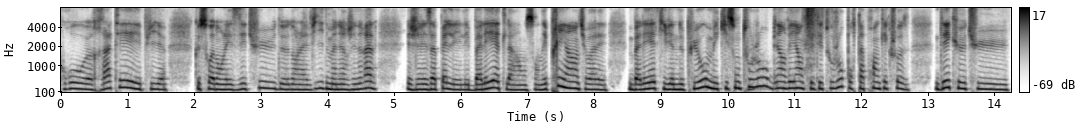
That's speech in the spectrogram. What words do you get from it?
gros euh, ratés. Et puis, euh, que ce soit dans les études, dans la vie de manière générale, je les appelle les, les balayettes, là, on s'en est pris, hein, tu vois, les balayettes qui viennent de plus haut, mais qui sont toujours bienveillantes. C'était toujours pour t'apprendre quelque chose. Dès que tu,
